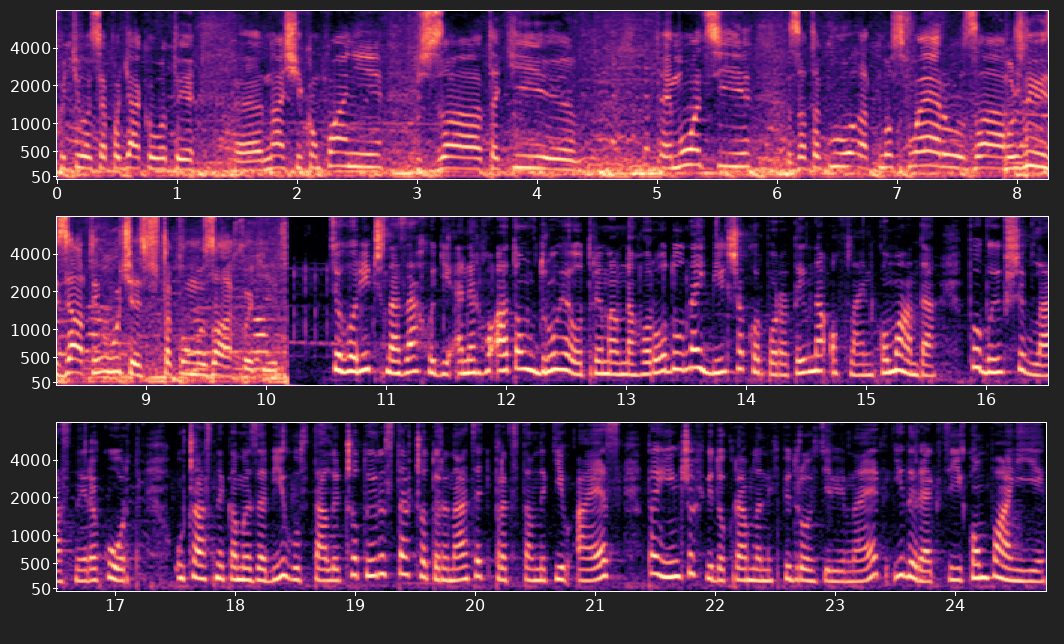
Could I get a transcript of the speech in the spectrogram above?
Хотілося подякувати е, нашій компанії за такі емоції, за таку атмосферу, за можливість взяти участь в такому заході. Цьогоріч на заході енергоатом вдруге отримав нагороду найбільша корпоративна офлайн-команда, побивши власний рекорд. Учасниками забігу стали 414 представників АЕС та інших відокремлених підрозділів НАЕК і дирекції компанії.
